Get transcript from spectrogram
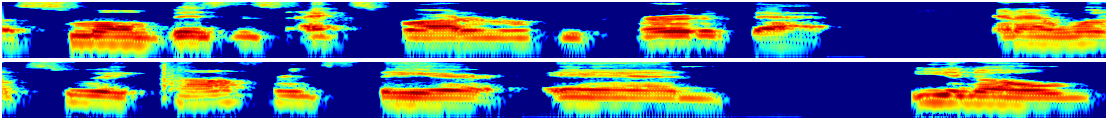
a small business expo. I don't know if you've heard of that. And I went to a conference there, and you know,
